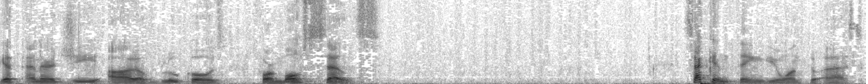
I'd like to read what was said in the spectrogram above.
get energy out of glucose for most cells. Second thing you want to ask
